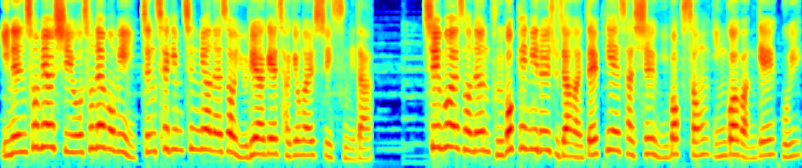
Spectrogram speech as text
이는 소멸시효 손해범위 입증 책임 측면에서 유리하게 작용할 수 있습니다. 실무에서는 불법 행위를 주장할 때 피해 사실, 위법성, 인과관계, 고의,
